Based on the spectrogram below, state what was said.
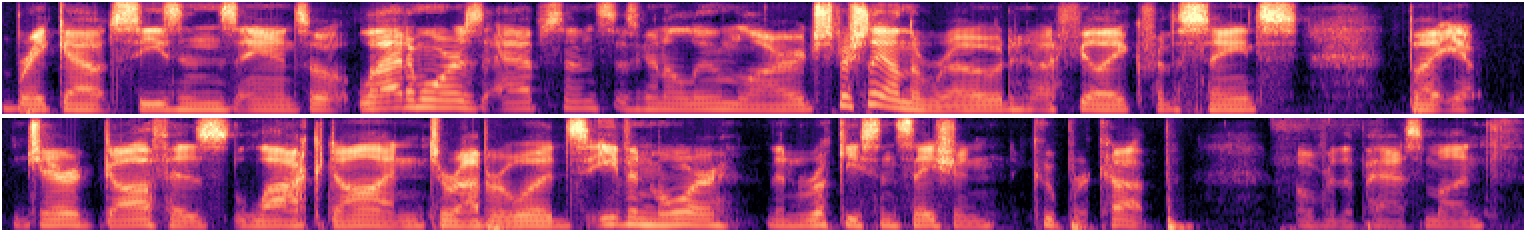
breakout seasons, and so Lattimore's absence is going to loom large, especially on the road. I feel like for the Saints, but you know. Jared Goff has locked on to Robert Woods even more than rookie sensation Cooper Kupp over the past month,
